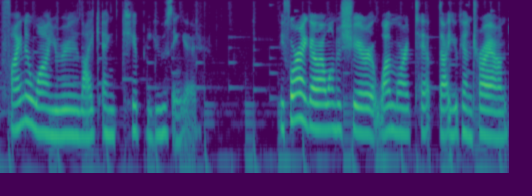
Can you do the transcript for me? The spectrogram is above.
Find the one you really like and keep using it. Before I go, I want to share one more tip that you can try on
